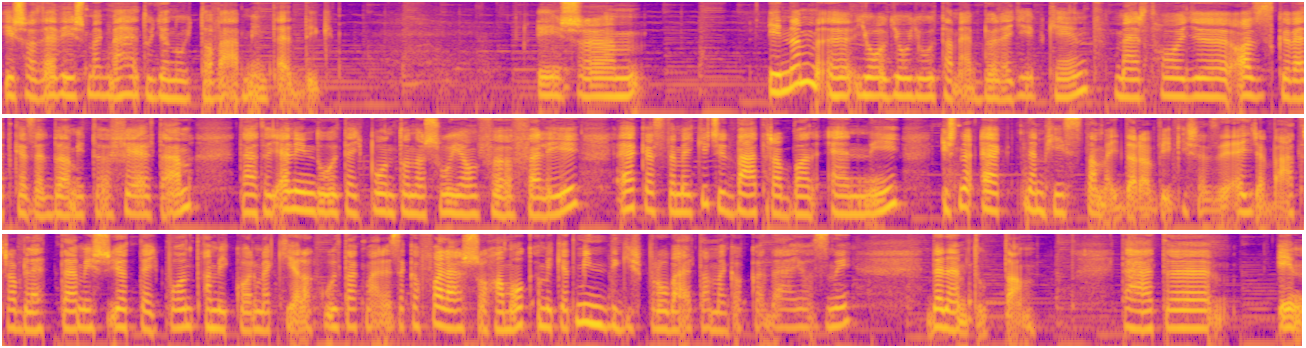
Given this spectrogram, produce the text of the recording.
és az evés meg mehet ugyanúgy tovább, mint eddig. És én nem jól gyógyultam ebből egyébként, mert hogy az következett be, amitől féltem. Tehát, hogy elindult egy ponton a súlyom fölfelé, elkezdtem egy kicsit bátrabban enni, és ne, el, nem hisztam egy darabig, és ezért egyre bátrabb lettem, és jött egy pont, amikor meg kialakultak már ezek a falásrohamok, amiket mindig is próbáltam megakadályozni, de nem tudtam. Tehát én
